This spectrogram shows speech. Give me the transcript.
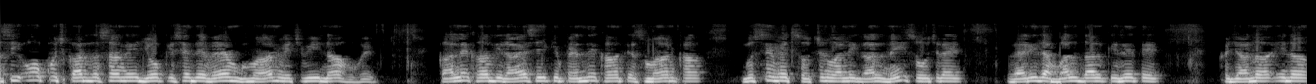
ਅਸੀਂ ਉਹ ਕੁਝ ਕਰ ਦੱਸਾਂਗੇ ਜੋ ਕਿਸੇ ਦੇ ਵਹਿਮ ਗੁਮਾਨ ਵਿੱਚ ਵੀ ਨਾ ਹੋਵੇ ਕਾਲੇ ਖਾਨ ਦੀ رائے ਸੀ ਕਿ ਪੈਂਦੇ ਖਾਂ ਤੇ ਅਸਮਾਨ ਖਾਂ ਗੁੱਸੇ ਵਿੱਚ ਸੋਚਣ ਵਾਲੀ ਗੱਲ ਨਹੀਂ ਸੋਚ ਰਹੇ ਵੈਰੀ ਦਾ ਬਲ ਦਲ ਕਿਤੇ ਤੇ? ਖਜ਼ਾਨਾ ਇਹਨਾਂ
